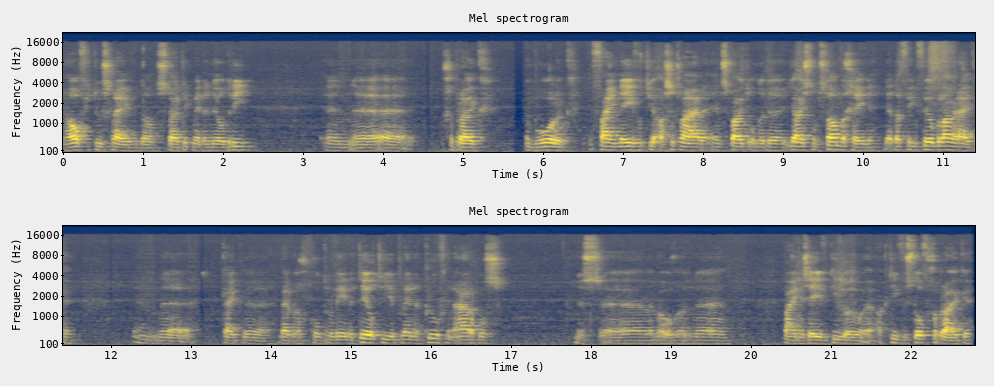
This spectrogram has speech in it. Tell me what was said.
een halfje toeschrijven, dan start ik met een 0,3 en gebruik een behoorlijk fijn neveltje als het ware en spuit onder de juiste omstandigheden. Ja, dat vind ik veel belangrijker. En uh, kijk, we, we hebben een gecontroleerde teelt hier, Planet Proof in aardappels. Dus we mogen bijna 7 kilo actieve stof gebruiken.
